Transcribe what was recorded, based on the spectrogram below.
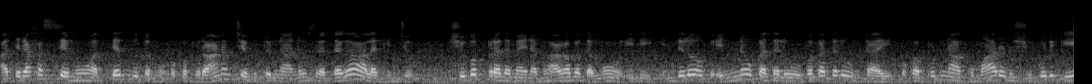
అతి రహస్యము అత్యద్భుతము. ఒక పురాణం చెబుతున్నాను. శ్రద్ధగా ఆలకించు. శుభప్రదమైన భాగవతము ఇది. ఇందులో ఎన్నో కథలు ఉపకథలు ఉంటాయి. ఒకప్పుడు నా కుమారుడు శుకుడికి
